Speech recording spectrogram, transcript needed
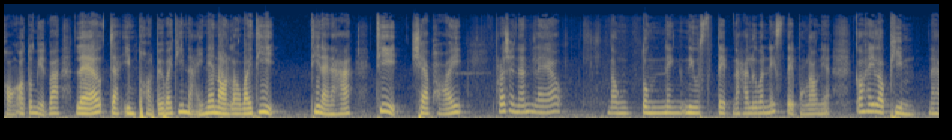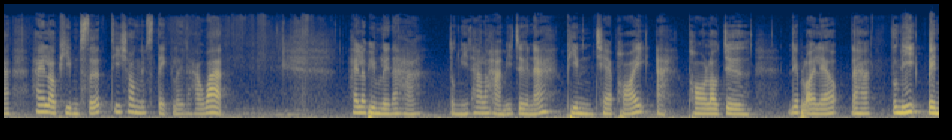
ของ Automate ว่าแล้วจะ Import ไปไว้ที่ไหนแน่นอนเราไว้ที่ที่ไหนนะคะ ที่ SharePoint เพราะฉะนั้นแล้ว ตรงตรงใน new step นะคะหรือว่า next step ของเราเนี่ย ก็ให้เราพิมพ์นะคะให้เราพิมพ์ search ที่ช่อง New step เลยนะคะว่า ให้เราพิมพ์เลยนะคะ ตรงนี้ถ้าเราหาไม่เจอนะ พิมพ์ SharePoint อะพอเราเจอเรียบร้อยแล้วนะคะตรงนี้เป็น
